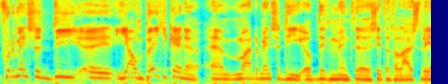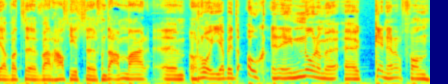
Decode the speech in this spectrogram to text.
voor de mensen die uh, jou een beetje kennen... Uh, maar de mensen die op dit moment uh, zitten te luisteren... Ja, wat, waar haalt hij het vandaan? Maar ehm, Roy, jij bent ook een enorme kenner van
